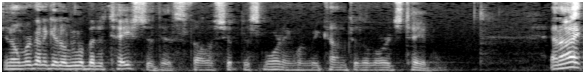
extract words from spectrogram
You know, we're going to get a little bit of taste of this fellowship this morning when we come to the Lord's table. And I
